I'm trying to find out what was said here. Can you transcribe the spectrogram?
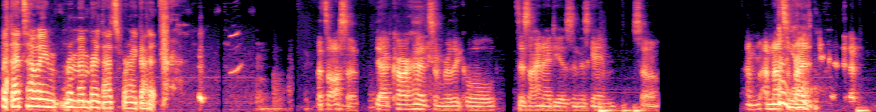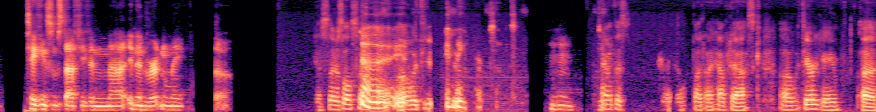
but that's how I remember. That's where I got it from. That's awesome. Yeah, Carr had some really cool design ideas in his game, so I'm I'm not Oh, surprised yeah. you ended up taking some stuff even uh, inadvertently. So Yes, there's also No, uh, it, with you. it makes perfect sense. mhm. know this, but I have to ask. Uh, with your game, uh,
